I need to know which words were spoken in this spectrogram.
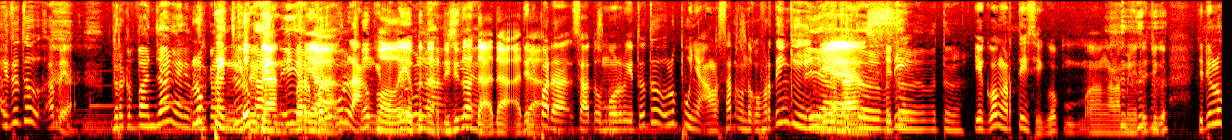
itu tuh apa ya? berkepanjangan ya, Looping gitu Looping, kan, Iya, ber- Iya, berulang loophole, gitu. iya benar. Di situ iya. ada ada ada. Jadi pada saat umur itu tuh lu punya alasan untuk overthinking Iya, gitu kan. betul, Jadi betul, betul. ya gue ngerti sih, gue ngalamin itu juga. Jadi lu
